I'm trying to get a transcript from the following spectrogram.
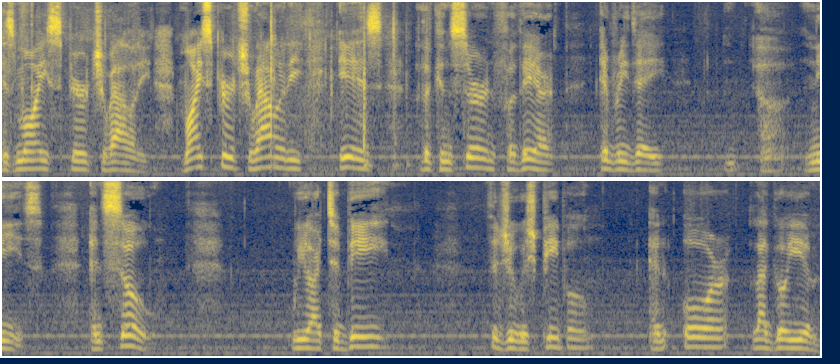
is my spirituality. My spirituality is the concern for their everyday uh, needs. And so we are to be the Jewish people and or lagoyim,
